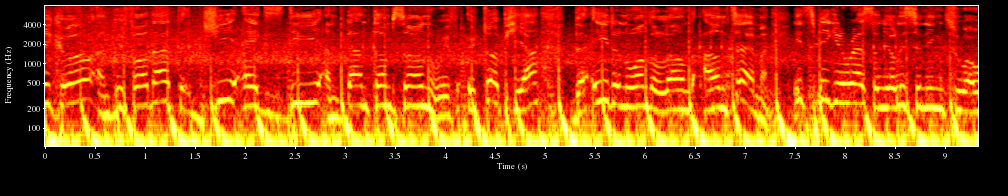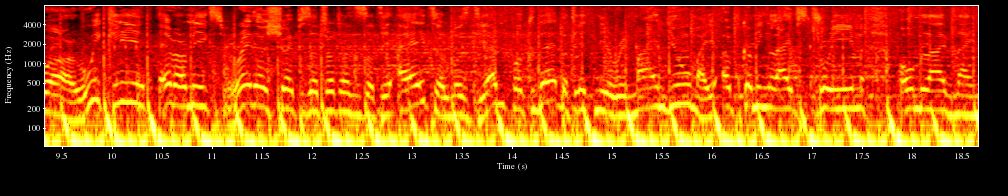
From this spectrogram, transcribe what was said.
And before that, GXD and Dan Thompson with Utopia, the Eden Wonderland anthem. It's Miggy Rest, and you're listening to our weekly Evermix radio show episode 238, almost the end for today, but let me remind you my upcoming live stream, Home Live 19,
